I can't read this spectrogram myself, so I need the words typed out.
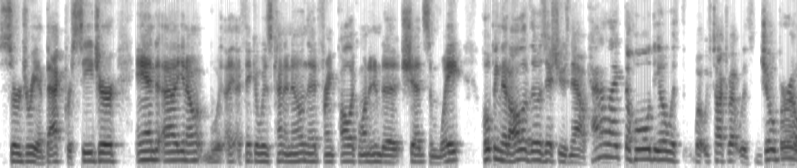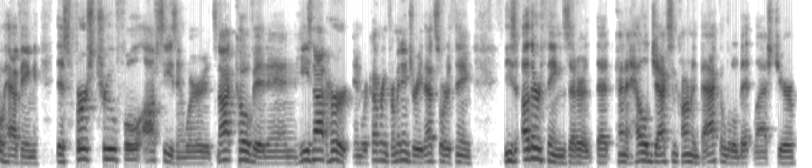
surgery, a back procedure. And, uh, you know, I, I think it was kind of known that Frank Pollack wanted him to shed some weight, hoping that all of those issues now, kind of like the whole deal with what we've talked about with Joe Burrow having this first true full offseason where it's not COVID and he's not hurt and recovering from an injury, that sort of thing. These other things that are that kind of held Jackson Carman back a little bit last year.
